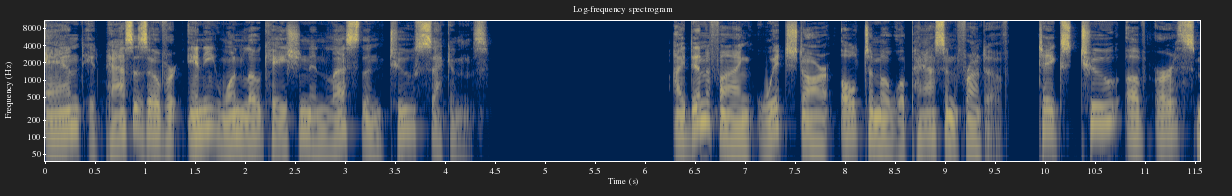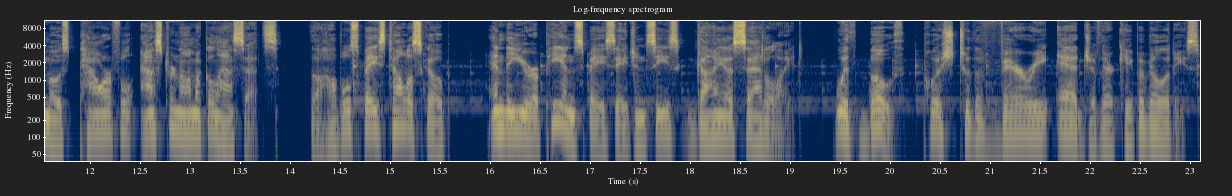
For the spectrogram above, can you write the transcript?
And it passes over any one location in less than two seconds. Identifying which star Ultima will pass in front of takes two of Earth's most powerful astronomical assets, the Hubble Space Telescope and the European Space Agency's Gaia satellite, with both pushed to the very edge of their capabilities.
